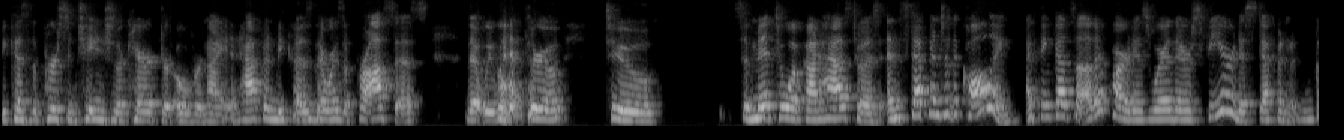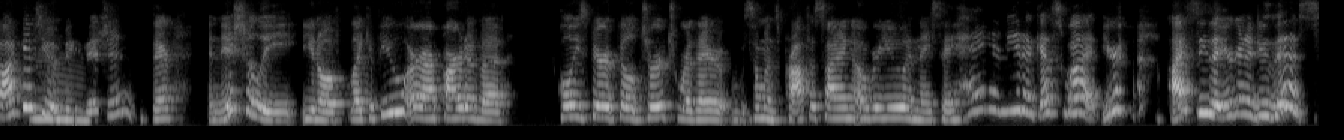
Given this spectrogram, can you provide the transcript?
because the person changed their character overnight. It happened because there was a process that we went through to submit to what God has to us and step into the calling. I think that's the other part is where there's fear to step in. God gives mm. you a big mm. vision. There initially, you know, like if you are a part of a Holy Spirit filled church where there someone's prophesying over you and they say, "Hey Anita, guess what? You're I see that you're going to do this."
